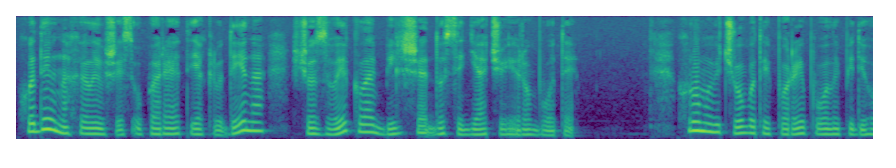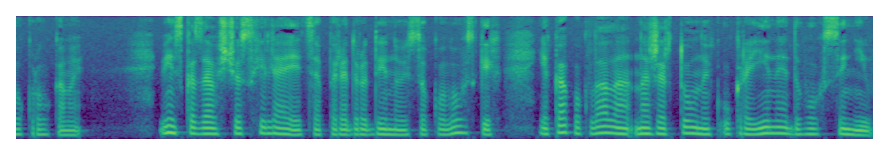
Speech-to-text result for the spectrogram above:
ходив, нахилившись уперед, як людина, що звикла більше до сидячої роботи. Хромові чоботи порипували під його кроками. Він сказав, що схиляється перед родиною Соколовських, яка поклала на жертовник України двох синів.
